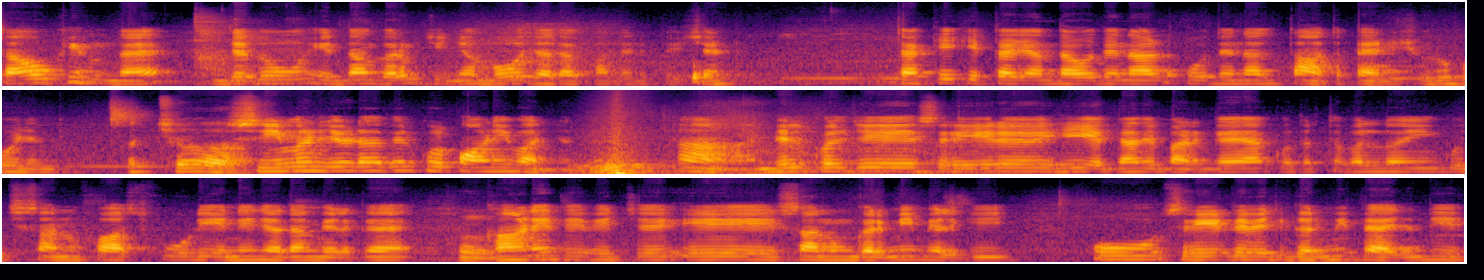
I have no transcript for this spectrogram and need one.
ਤਾਂ ਉਹ ਕੀ ਹੁੰਦਾ ਹੈ ਜਦੋਂ ਇਦਾਂ ਗਰਮ ਚੀਜ਼ਾਂ ਬਹੁਤ ਜ਼ਿਆਦਾ ਖਾਂਦੇ ਨੇ ਪੇਸ਼ੈਂਟ ਤਾਂ ਕੀ ਕੀਤਾ ਜਾਂਦਾ ਉਹਦੇ ਨਾਲ? ਉਹਦੇ ਨਾਲ ਧਾਤ ਪੈਣੀ ਸ਼ੁਰੂ ਹੋ ਜਾਂਦੀ ਅੱਛਾ। ਸੀਮਨ ਜਿਹੜਾ ਬਿਲਕੁਲ ਪਾਣੀ ਬਣ ਜਾਂਦਾ ਹਾਂ ਬਿਲਕੁਲ ਜੀ ਸਰੀਰ ਹੀ ਇਦਾਂ ਦੇ ਬਣ ਗਏ ਆ ਕੁਦਰਤ ਵੱਲੋਂ ਹੀ ਕੁਝ ਸਾਨੂੰ ਫਾਸਟ ਫੂਡ ਹੀ ਇੰਨੇ ਜ਼ਿਆਦਾ ਮਿਲ ਗਏ। ਖਾਣੇ ਦੇ ਵਿੱਚ ਇਹ ਸਾਨੂੰ ਗਰਮੀ ਮਿਲ ਗਈ ਉਹ ਸਰੀਰ ਦੇ ਵਿੱਚ ਗਰਮੀ ਪੈ ਜਾਂਦੀ ਹੈ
